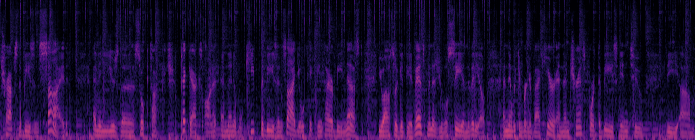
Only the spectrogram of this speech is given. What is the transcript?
traps the bees inside. And then you use the silk pickaxe on it, and then it will keep the bees inside. You'll take the entire bee nest. You also get the advancement, as you will see in the video, and then we can bring it back here and then transport the bees into the um,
